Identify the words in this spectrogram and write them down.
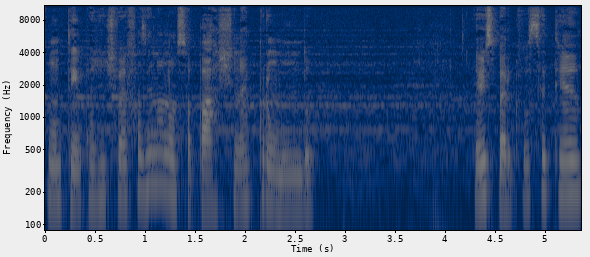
com o tempo, a gente vai fazendo a nossa parte, né, para o mundo. Eu espero que você tenha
